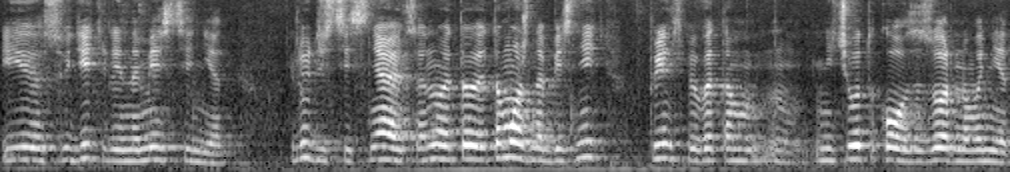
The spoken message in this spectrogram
и свидетелей на месте нет. Люди стесняются. Ну, это, это можно объяснить. В принципе, в этом ну, ничего такого зазорного нет.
